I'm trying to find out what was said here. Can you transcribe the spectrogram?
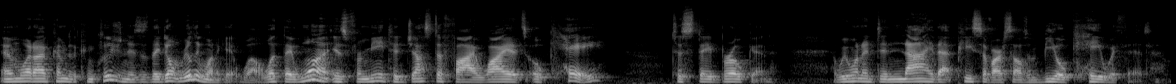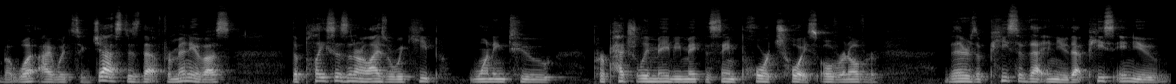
And what I've come to the conclusion is, is they don't really want to get well. What they want is for me to justify why it's okay to stay broken. And we want to deny that piece of ourselves and be okay with it. But what I would suggest is that for many of us, the places in our lives where we keep wanting to perpetually maybe make the same poor choice over and over, there's a piece of that in you. That piece in you,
